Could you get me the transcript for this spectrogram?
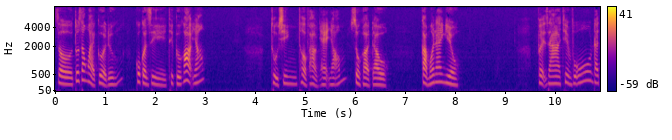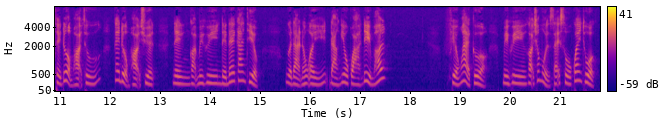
Giờ tôi ra ngoài cửa đứng, cô cần gì thì cứ gọi nhé. Thủ Trinh thở phào nhẹ nhõm rồi gật đầu. Cảm ơn anh nhiều. Vậy ra Thiền Vũ đã thấy được mọi thứ, nghe được mọi chuyện nên gọi Minh Huy đến đây can thiệp. Người đàn ông ấy đáng yêu quá đi mất. Phía ngoài cửa, Minh Huy gọi cho một dãy số quen thuộc.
